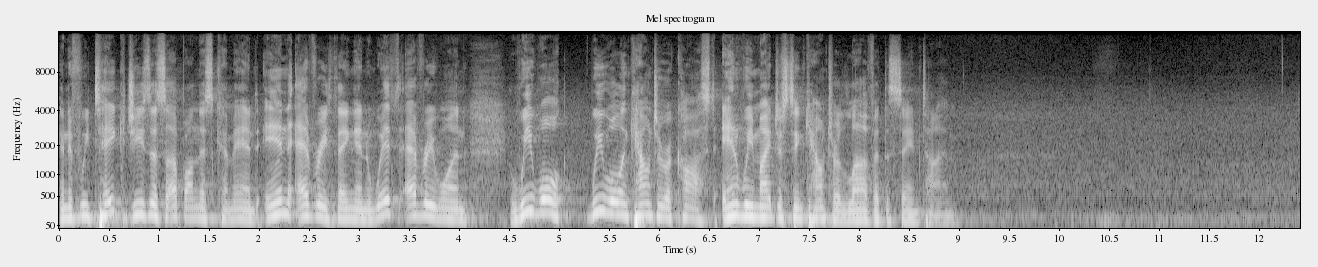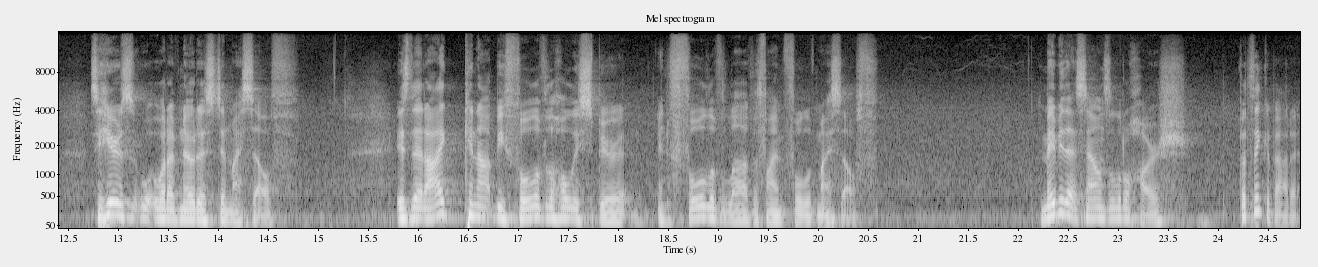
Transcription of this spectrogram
And if we take Jesus up on this command in everything and with everyone, we will, we will encounter a cost, and we might just encounter love at the same time. See, here's what I've noticed in myself is that I cannot be full of the Holy Spirit and full of love if I'm full of myself. Maybe that sounds a little harsh, but think about it.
